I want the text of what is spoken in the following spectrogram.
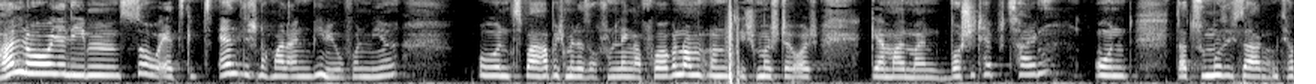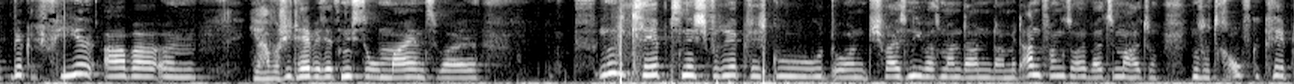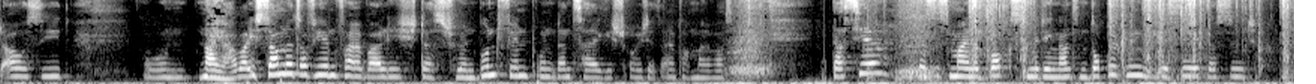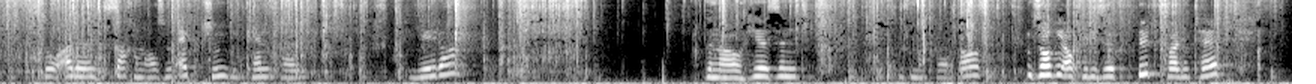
Hallo ihr Lieben, so jetzt gibt es endlich nochmal ein Video von mir. Und zwar habe ich mir das auch schon länger vorgenommen und ich möchte euch gerne mal mein Washi-Tab zeigen. Und dazu muss ich sagen, ich habe wirklich viel, aber ähm, ja, Washi-Tape ist jetzt nicht so meins, weil irgendwie klebt es nicht wirklich gut und ich weiß nie, was man dann damit anfangen soll, weil es immer halt so nur so draufgeklebt aussieht. Und naja, aber ich sammle es auf jeden Fall, weil ich das schön bunt finde und dann zeige ich euch jetzt einfach mal was. Das hier, das ist meine Box mit den ganzen Doppelten. Wie ihr seht, das sind so alle Sachen aus dem Action, die kennt halt jeder. Genau, hier sind, ich mal gerade raus. Sorry auch für diese Bildqualität.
